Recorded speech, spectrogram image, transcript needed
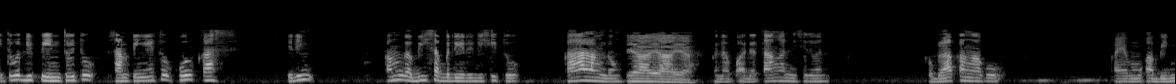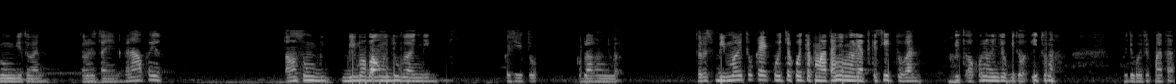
itu di pintu itu sampingnya itu kulkas. Jadi kamu nggak bisa berdiri di situ, kalang dong. Ya, ya, ya. Kenapa ada tangan di situ kan? Ke belakang aku kayak muka bingung gitu kan. Terus ditanyain kenapa yuk? Langsung Bima bangun juga anjing ke situ ke belakang juga. Terus Bima itu kayak kucek-kucek matanya ngeliat ke situ kan. Itu aku nunjuk gitu. Itu nah. Kucek-kucek mata.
